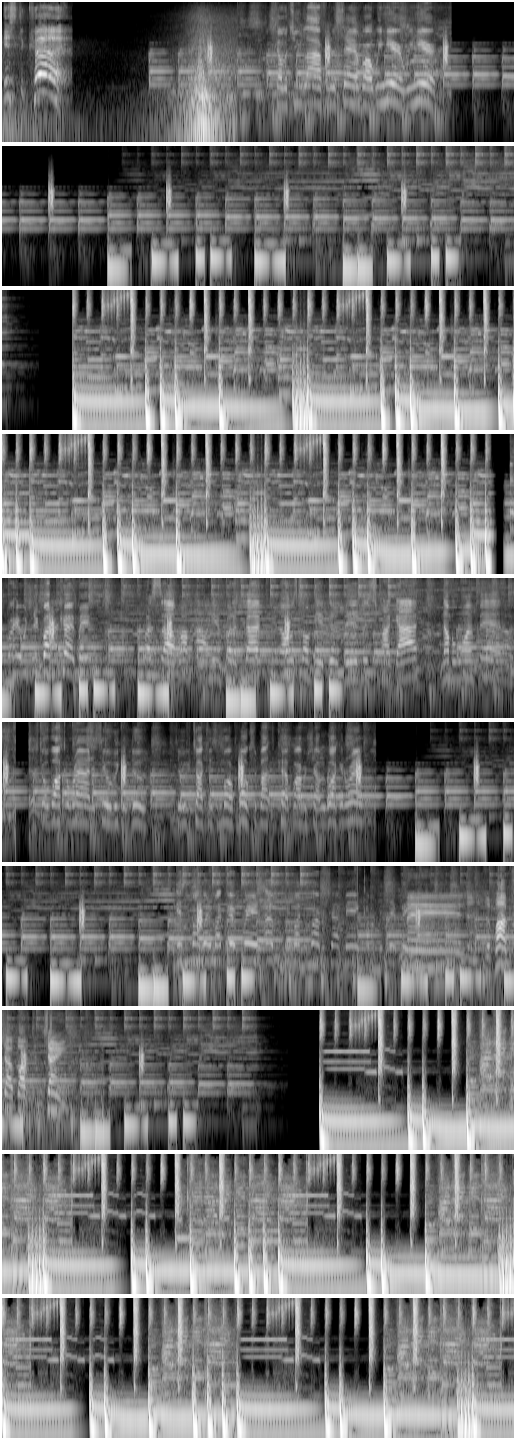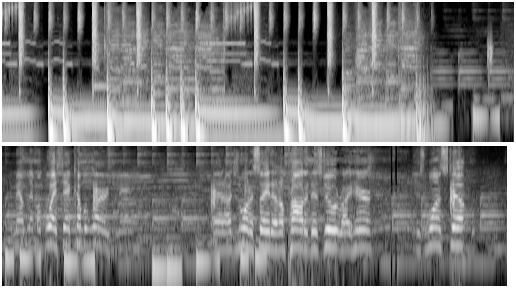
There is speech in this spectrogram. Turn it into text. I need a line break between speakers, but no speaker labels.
It's the cut.
Coming to you live from the sandbar. We here, we here.
What's up? I'm out here for the cut. You know, it's gonna be a good business. My guy, number one fan.
Let's go walk around and see what we can do. See if we can talk to some more folks about the cut barbershop. We walking around. This is my, one of my good friends, um, about the barbershop, man, coming to Tempe.
Man, the, the barbershop's off the chain.
Boy say a couple words, man.
Man, I just want to say that I'm proud of this dude right here. This one step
